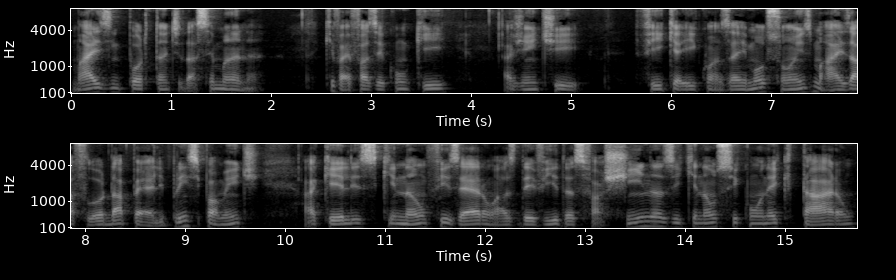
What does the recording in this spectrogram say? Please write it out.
mais importante da semana, que vai fazer com que a gente fique aí com as emoções mais à flor da pele, principalmente aqueles que não fizeram as devidas faxinas e que não se conectaram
